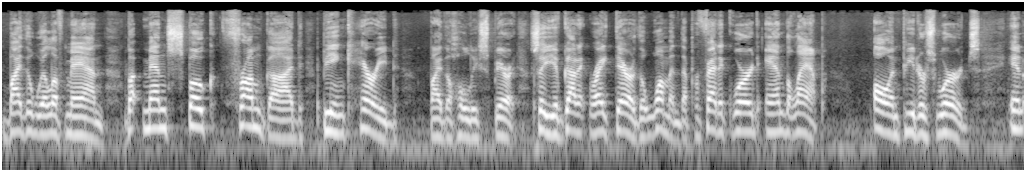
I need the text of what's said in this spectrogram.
by the will of man, but men spoke from God, being carried by the Holy Spirit. So you've got it right there the woman, the prophetic word, and the lamp all in Peter's words. In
